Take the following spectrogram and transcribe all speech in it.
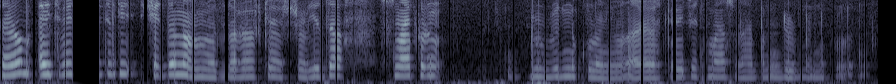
Sanırım eğitimdeki şeyden anlıyorlar arkadaşlar ya da sniper'ın dürbününü kullanıyorlar. Evet büyük ihtimal sniper'ın dürbününü kullanıyorlar.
